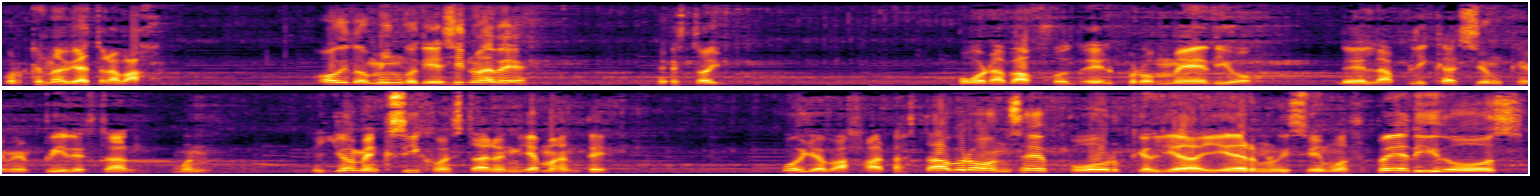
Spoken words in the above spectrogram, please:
Porque no había trabajo. Hoy domingo 19 estoy por abajo del promedio de la aplicación que me pide estar, bueno, que yo me exijo estar en diamante. Voy a bajar hasta bronce porque el día de ayer no hicimos pedidos.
